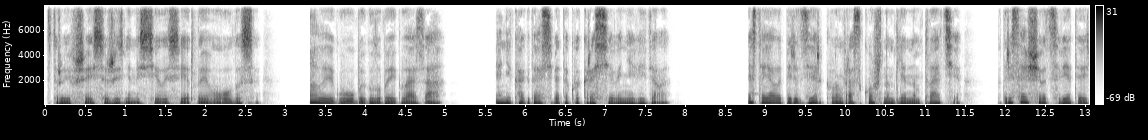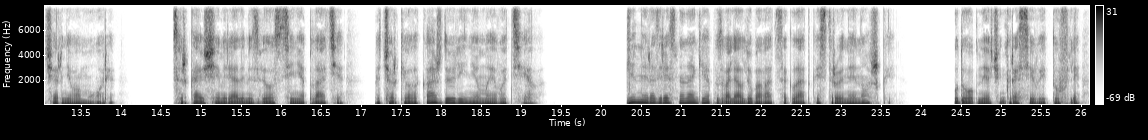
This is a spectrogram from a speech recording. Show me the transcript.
струившиеся жизненной силой светлые волосы, алые губы, голубые глаза. Я никогда себя такой красивой не видела. Я стояла перед зеркалом в роскошном длинном платье потрясающего цвета вечернего моря. Сверкающими рядами звезд синее платье подчеркивало каждую линию моего тела. Длинный разрез на ноге позволял любоваться гладкой стройной ножкой. Удобные, очень красивые туфли —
